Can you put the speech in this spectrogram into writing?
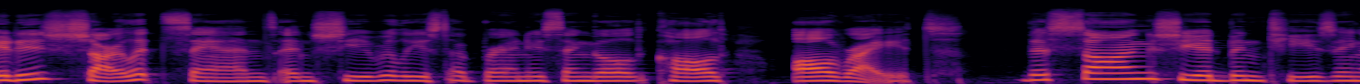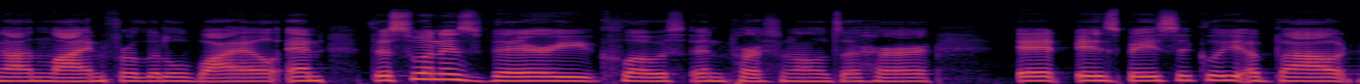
It is Charlotte Sands, and she released a brand new single called All Right. This song she had been teasing online for a little while, and this one is very close and personal to her. It is basically about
